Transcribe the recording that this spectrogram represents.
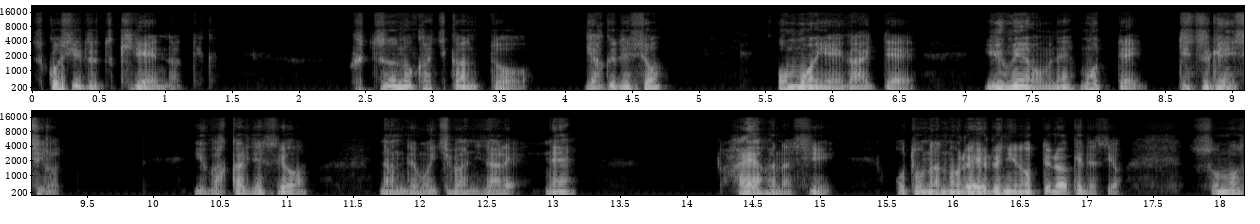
少しずつきれいになっていく。普通の価値観と逆でしょ？思い描いて夢をね、持って実現しろ。言うばっかりですよ。何でも一番になれ。ね。早い話、大人のレールに乗ってるわけですよ。その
